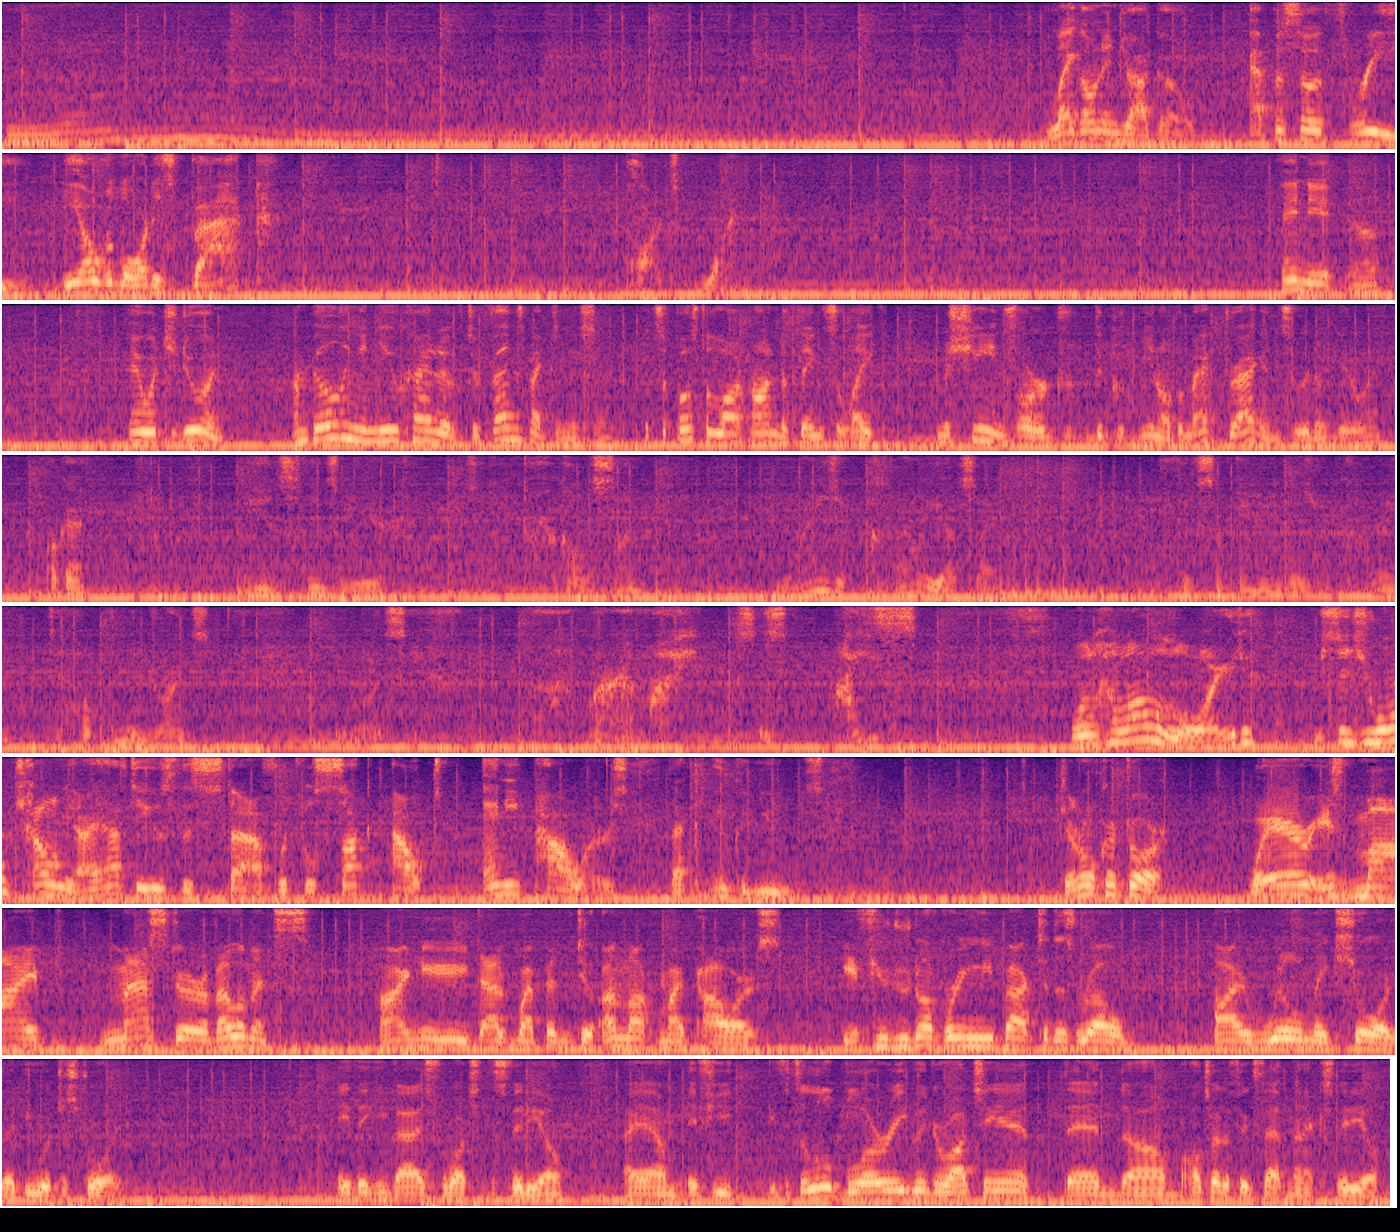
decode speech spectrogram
Mm-hmm. Lego Ninjago, Episode 3 The Overlord is Back, Part 1. Hey, Nate. Uh, hey, what you doing? I'm building a new kind of defense mechanism. It's supposed to lock on to things that, like, machines or, the, you know, the mech dragon so we don't get away. Okay. Man, something's weird. It's dark all of a sudden. Why is it cloudy outside? I think something evil's coming to help the Nindroids. Ooh, let's see. Uh, where am I? This is ice? Well, hello, Lloyd. Since you won't tell me, I have to use this staff, which will suck out any powers that you can use. General Cryptor, where is my Master of Elements? I need that weapon to unlock my powers. If you do not bring me back to this realm, I will make sure that you are destroyed. Hey, thank you guys for watching this video. I am um, if you if it's a little blurry when you're watching it, then um, I'll try to fix that in the next video.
